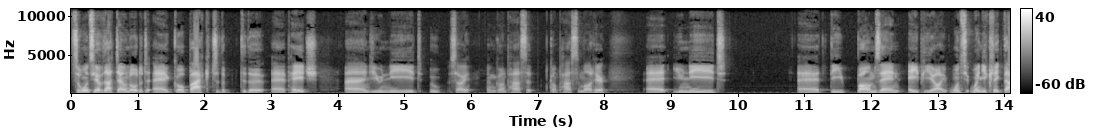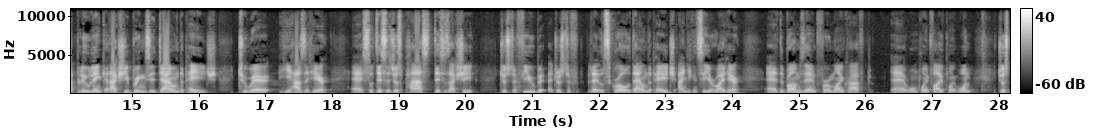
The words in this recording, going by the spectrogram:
So once you have that downloaded, uh, go back to the to the uh, page and you need. Ooh, sorry, I'm gone past it. Gone past the mod here. Uh, you need uh, the Bomb Zen API. Once you, when you click that blue link, it actually brings you down the page to where he has it here. Uh, so this is just past. This is actually just a few, just a little scroll down the page, and you can see it right here. Uh, the Bomb Zen for Minecraft uh, 1.5.1. Just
